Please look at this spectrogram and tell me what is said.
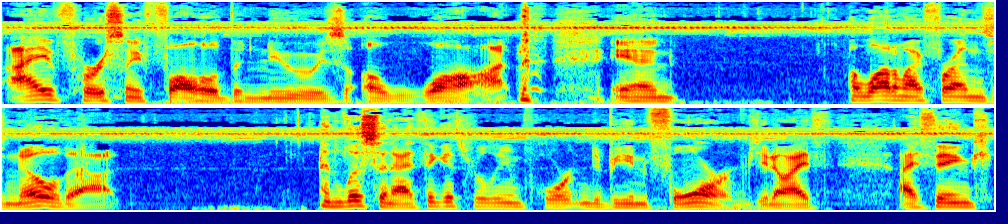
I've personally followed the news a lot, and a lot of my friends know that. And listen, I think it's really important to be informed. You know, I, I think,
